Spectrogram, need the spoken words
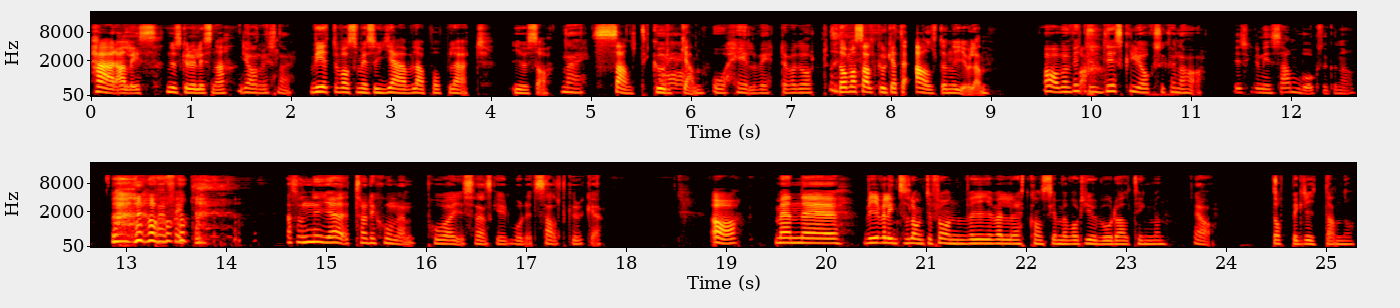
Här Alice, nu ska du lyssna. Jag lyssnar. Vet du vad som är så jävla populärt i USA? Nej. Saltgurkan. Åh helvete vad gott. De har saltgurka till allt under julen. Ja men vet du, det skulle jag också kunna ha. Det skulle min sambo också kunna ha. Perfekt. Alltså nya traditionen på svenska julbordet, saltgurka. Ja, men eh, vi är väl inte så långt ifrån. Vi är väl rätt konstiga med vårt julbord och allting. Men Ja. dopp i grytan och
